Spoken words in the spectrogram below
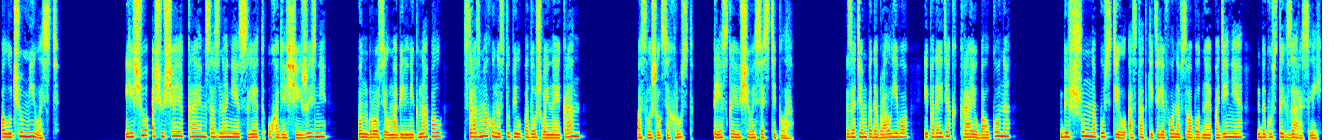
получу милость». Еще ощущая краем сознания след уходящей жизни, он бросил мобильник на пол, с размаху наступил подошвой на экран. Послышался хруст трескающегося стекла. Затем подобрал его и, подойдя к краю балкона, бесшумно пустил остатки телефона в свободное падение до густых зарослей,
